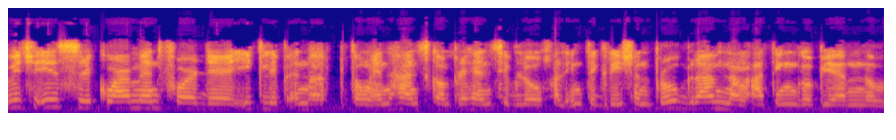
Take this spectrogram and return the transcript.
which is requirement for their ECLIP and itong Enhanced Comprehensive Local Integration Program ng ating gobyerno.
